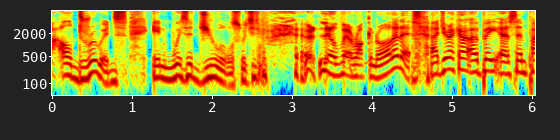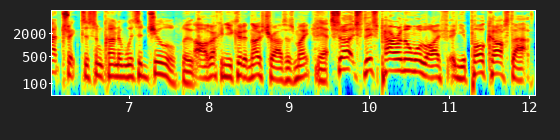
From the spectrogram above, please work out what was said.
battle druids in wizard duels, which is a little bit of rock and roll, isn't it? Uh, do you reckon I would beat uh, St Patrick to some kind of wizard duel, Luke? I reckon you could in those trousers, mate. Yeah. Search this paranormal life in your podcast app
